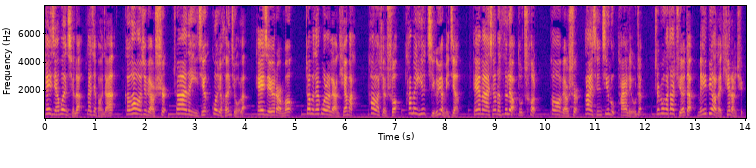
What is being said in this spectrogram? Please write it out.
黑姐问起了那件绑架案，可胖胖却表示这案子已经过去很久了。黑姐有点懵，这不才过了两天吗？胖胖却说他们已经几个月没见了，连满墙的资料都撤了。胖胖表示案情记录他还留着，只不过他觉得没必要再贴上去。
